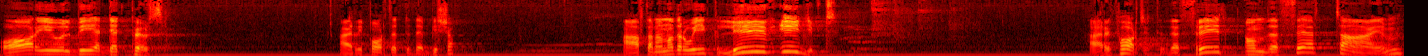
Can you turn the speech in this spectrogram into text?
or you will be a dead person. I reported to the bishop. After another week, leave Egypt. I reported. The three, on the third time,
